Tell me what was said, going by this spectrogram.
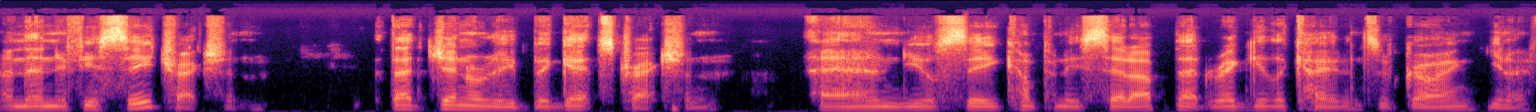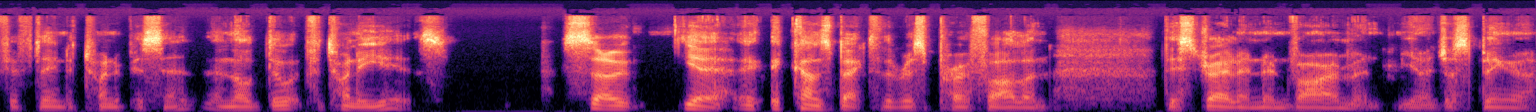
And then if you see traction, that generally begets traction and you'll see companies set up that regular cadence of growing, you know, 15 to 20%, and they'll do it for 20 years. So yeah, it, it comes back to the risk profile and the Australian environment, you know, just being a,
